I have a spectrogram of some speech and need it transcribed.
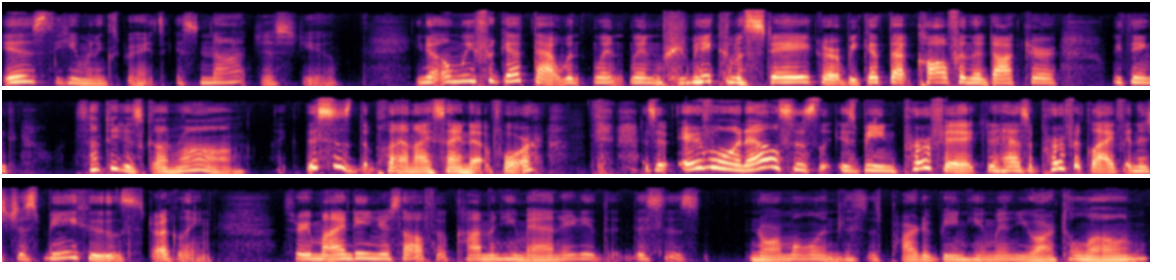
is the human experience. It's not just you. You know, and we forget that when, when, when we make a mistake or we get that call from the doctor, we think something has gone wrong. Like, this is the plan I signed up for. As if everyone else is, is being perfect and has a perfect life, and it's just me who's struggling. So, reminding yourself of common humanity that this is normal and this is part of being human. You aren't alone.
